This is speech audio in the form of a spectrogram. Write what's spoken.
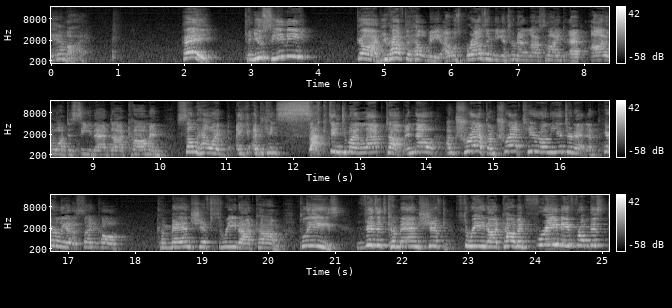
Am I? Hey! Can you see me? God, you have to help me. I was browsing the internet last night at iwanttosee.that.com and somehow I, I, I became sucked into my laptop and now I'm trapped. I'm trapped here on the internet apparently at a site called CommandShift3.com. Please visit CommandShift3.com and free me from this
